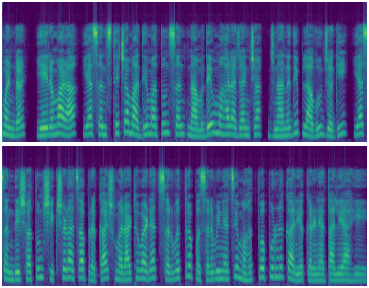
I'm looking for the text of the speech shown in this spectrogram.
मंडळ येरमाळा या संस्थेच्या माध्यमातून संत नामदेव महाराजांच्या ज्ञानदीप लावू जगी या संदेशातून शिक्षणाचा प्रकाश मराठवाड्यात सर्वत्र पसरविण्याचे महत्त्वपूर्ण कार्य करण्यात आले आहे.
